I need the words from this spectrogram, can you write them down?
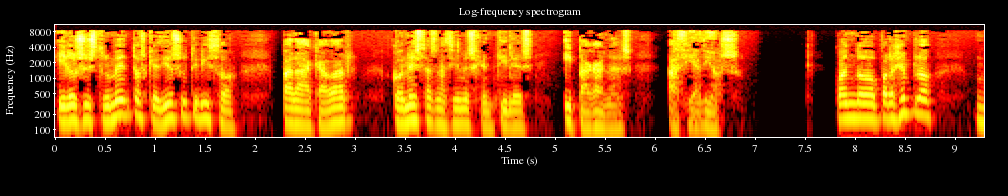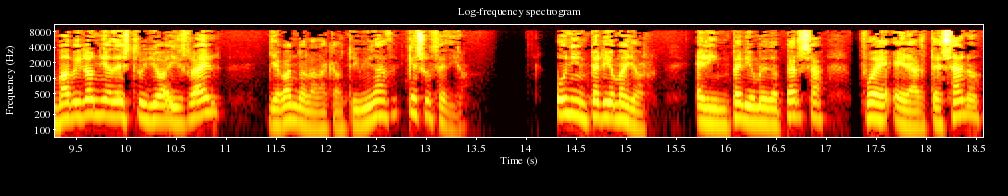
y los instrumentos que Dios utilizó para acabar con estas naciones gentiles y paganas hacia Dios. Cuando, por ejemplo, Babilonia destruyó a Israel, llevándola a la cautividad, ¿qué sucedió? Un imperio mayor, el imperio medo-persa, fue el artesano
